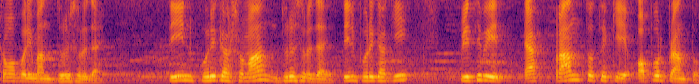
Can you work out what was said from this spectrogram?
সমপরিমাণ দূরে সরে যায়। তিন পরীক্ষা সমান দূরে সরে যায়। তিন পরীক্ষা কি? পৃথিবীর এক প্রান্ত থেকে অপর প্রান্ত।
